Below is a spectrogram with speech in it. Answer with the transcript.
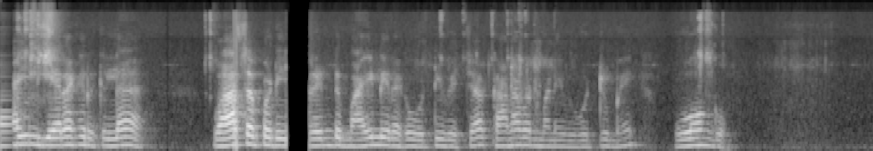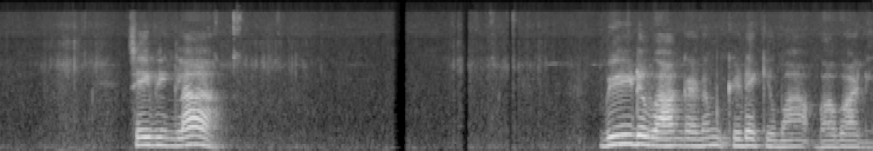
மயில் இறகு இருக்குல்ல வாசப்படி ரெண்டு மயில் ஒட்டி வச்சா கணவன் மனைவி ஒற்றுமை ஓங்கும். செய்வீங்களா? வீடு வாங்கணும் கிடைக்குமா பவானி?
